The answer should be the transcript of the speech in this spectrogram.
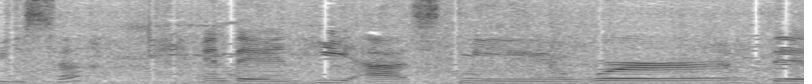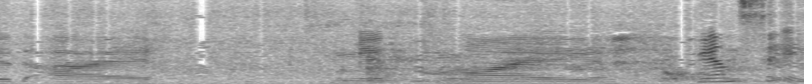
visa. And then he asked me where did I meet my fiance.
